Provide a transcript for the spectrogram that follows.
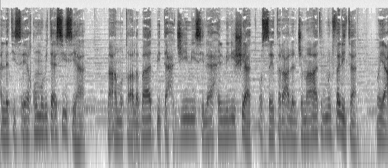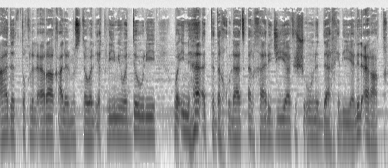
التي سيقوم بتأسيسها. مع مطالبات بتحجيم سلاح الميليشيات والسيطرة على الجماعات المنفلتة وإعادة ثقل العراق على المستوى الإقليمي والدولي وإنهاء التدخلات الخارجية في الشؤون الداخلية للعراق.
